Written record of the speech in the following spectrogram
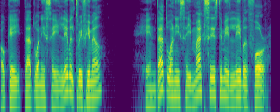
Okay, that one is a level 3 female. And that one is a max estimate level 4.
